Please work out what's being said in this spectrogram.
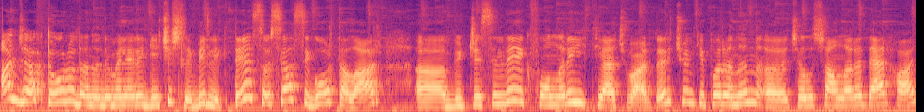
Ancak doğrudan ödemelere geçişle birlikte sosyal sigortalar bütçesinde ek fonlara ihtiyaç vardır. Çünkü paranın çalışanlara derhal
